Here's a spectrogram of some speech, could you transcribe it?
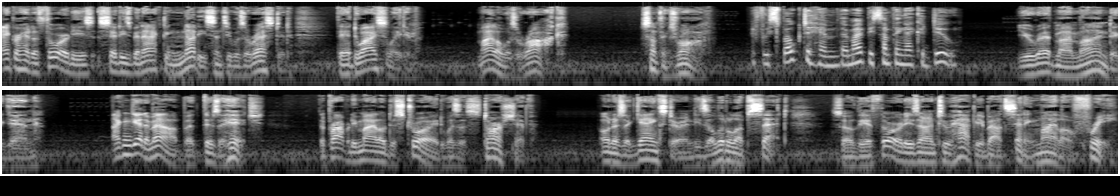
Anchorhead authorities said he's been acting nutty since he was arrested. They had to isolate him. Milo was a rock. Something's wrong. If we spoke to him, there might be something I could do. You read my mind again. I can get him out, but there's a hitch. The property Milo destroyed was a starship. Owner's a gangster and he's a little upset, so the authorities aren't too happy about setting Milo free.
